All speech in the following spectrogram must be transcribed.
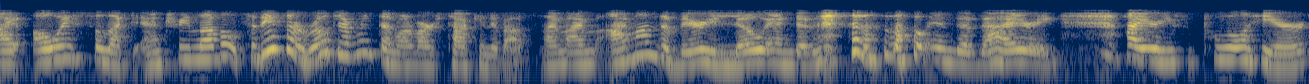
I always select entry level. So these are real different than what Mark's talking about. I'm I'm I'm on the very low end of low end of the hiring hiring pool here,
